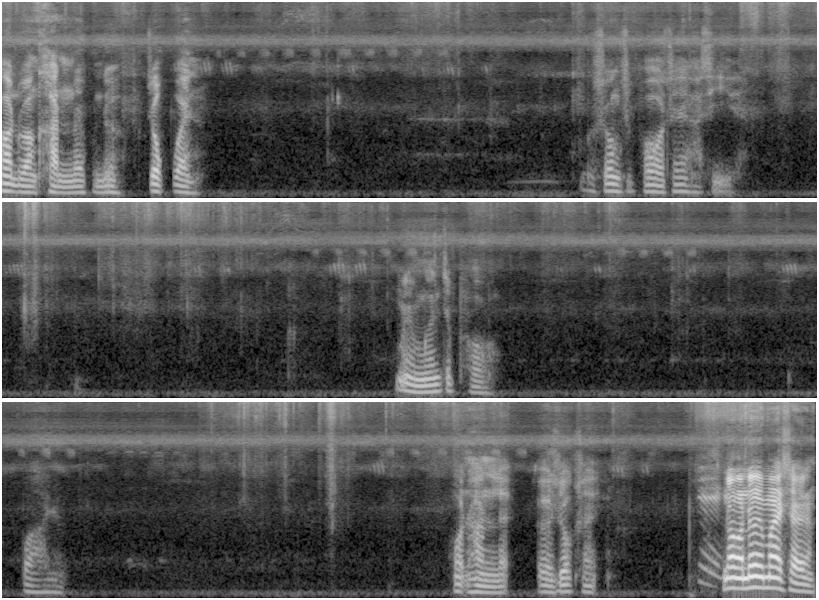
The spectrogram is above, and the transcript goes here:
ฮอดวางคันเลยพุ่นเด้อจกไว้ ช่วงสิพอแท้หาสีไม่เหมือนจะพอปลาอยู่ฮอดหันแหละ เออยกใส่เก่งน้องอันเนยไม่ใส่นะ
